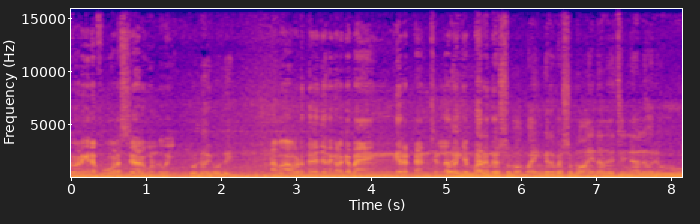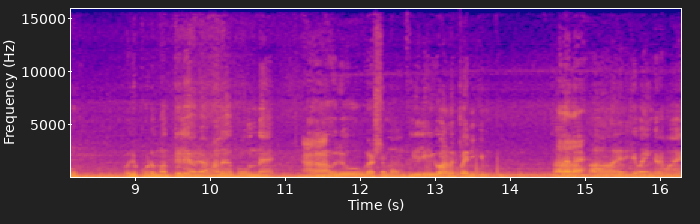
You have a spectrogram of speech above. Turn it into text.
കുരങ്ങിനെ ഫോറസ്റ്റുകാർ കൊണ്ടുപോയി. കൊണ്ടുപോയി കൊണ്ടുപോയി. അപ്പൊ അവിടുത്തെ ജനങ്ങളൊക്കെ ഭയങ്കര ടെൻഷനിലാണ് ഭയങ്കര വിഷമം ഭയങ്കര വിഷമം. അതിനാന്ന് വെച്ച് കഴിഞ്ഞാൽ ഒരു ഒരു കുടുംബത്തിലെ ഒരാൾ പോകുന്ന ഒരു വിഷമം ഫീൽ ചെയ്യുവാണ് ഇപ്പൊ എനിക്കും. ആ? എനിക്ക് ഭയങ്കരമായ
